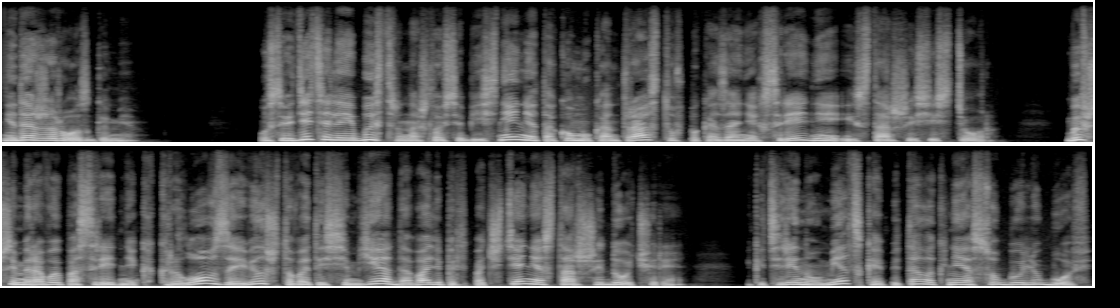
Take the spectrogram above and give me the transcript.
ни даже розгами. У свидетелей быстро нашлось объяснение такому контрасту в показаниях средней и старшей сестер. Бывший мировой посредник Крылов заявил, что в этой семье отдавали предпочтение старшей дочери. Екатерина Умецкая питала к ней особую любовь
